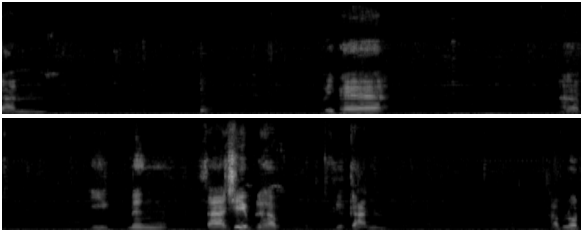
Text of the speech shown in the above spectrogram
การเผยแพร่นะครับอีกหนึ่งสายอาชีพนะครับ คือการขับรถ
